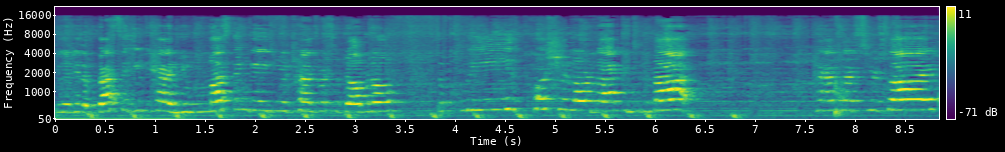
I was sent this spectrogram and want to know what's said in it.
You're gonna do the best that you can. You must engage in your transverse abdominal. So please push your lower back into the mat. Hands next to your side.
